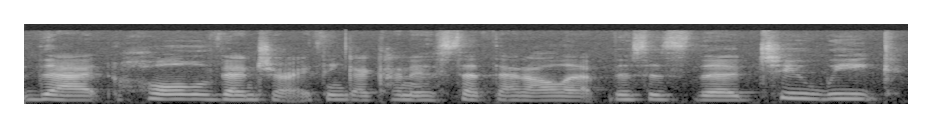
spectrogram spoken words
that whole venture, I think I kind of set that all up. This is the two week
